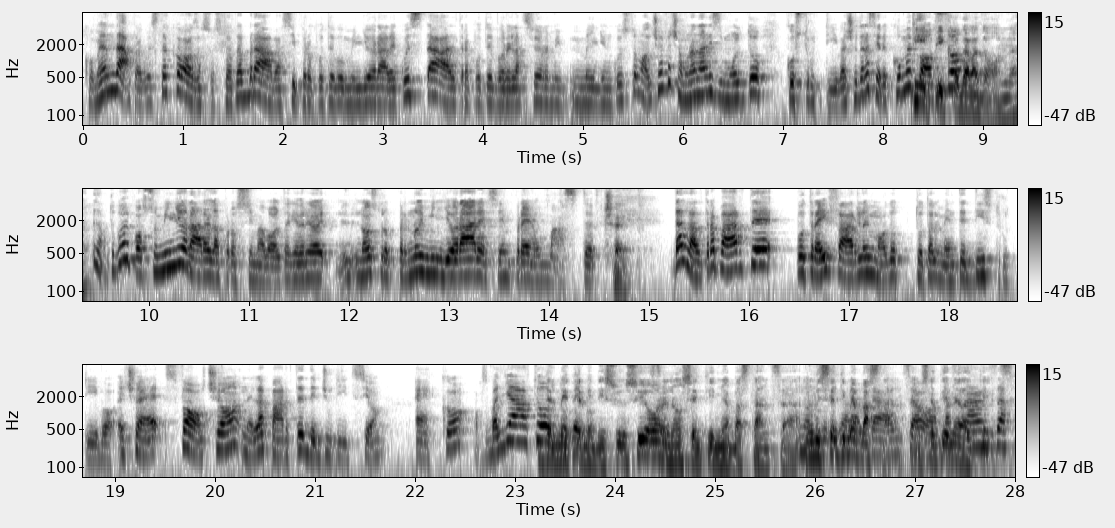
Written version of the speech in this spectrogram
com'è andata questa cosa? Sono stata brava, sì, però potevo migliorare quest'altra, potevo relazionarmi meglio in questo modo. Cioè facciamo un'analisi molto costruttiva, cioè della serie come Tipico posso della donna. Esatto, come posso migliorare la prossima volta, che nostro, per noi migliorare è sempre un must. Certo. Dall'altra parte potrei farlo in modo totalmente distruttivo, e cioè sfocio nella parte del giudizio. Ecco, ho sbagliato. Del mettermi in discussione, Sì. non sentirmi abbastanza, non, Non mi mi sentirmi abbastanza, non sentirmi abbastanza,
